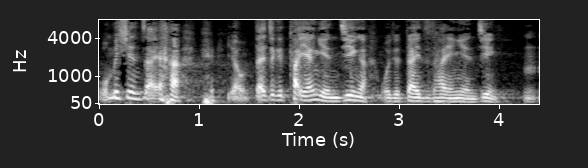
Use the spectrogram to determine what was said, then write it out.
我们现在啊 要戴这个太阳眼镜啊，我就戴一只太阳眼镜，嗯。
